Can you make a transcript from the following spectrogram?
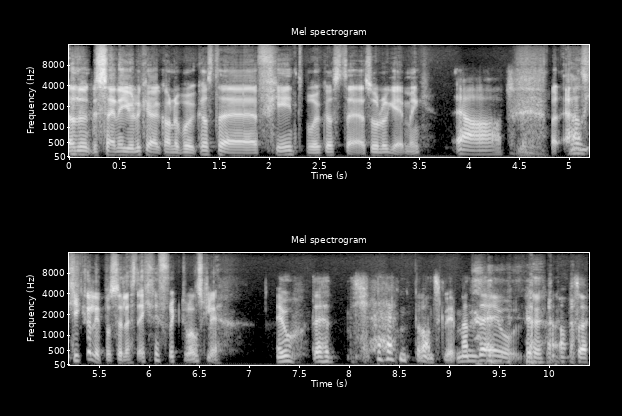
Ja, du- Sene julekvelder kan det brukes til, fint brukes til sologaming. Ja, absolutt. Jeg har kikka litt på Celeste. Er ikke det fryktelig vanskelig? Jo, det er kjempevanskelig, men det er jo altså,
